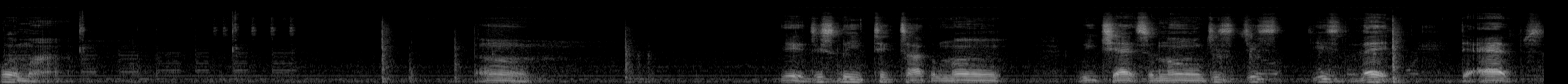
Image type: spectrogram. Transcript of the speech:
who am I? Um, yeah, just leave TikTok alone, WeChats alone. Just, just, just let the apps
